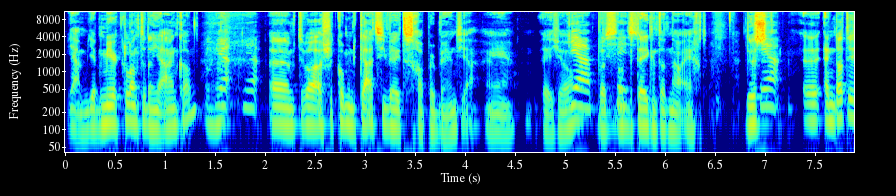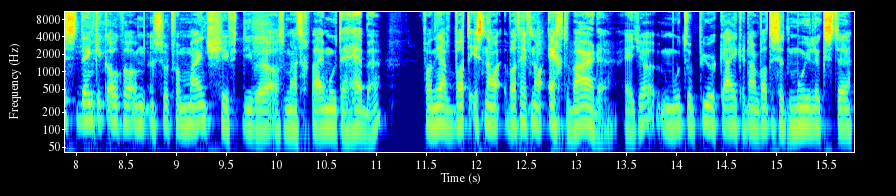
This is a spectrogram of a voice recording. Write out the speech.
ja, je hebt meer klanten dan je aan kan. Ja, ja. Ehm, terwijl als je communicatiewetenschapper bent, ja, eh, weet je wel, wat, wat betekent dat nou echt? Dus eh, en dat is denk ik ook wel een, een soort van mindshift die we als maatschappij moeten hebben. Van ja, wat, is nou, wat heeft nou echt waarde? Weet je, moeten we puur kijken naar wat is het moeilijkste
